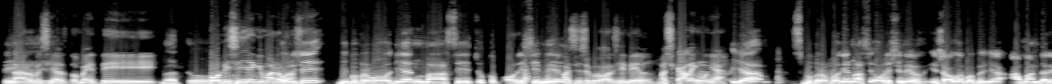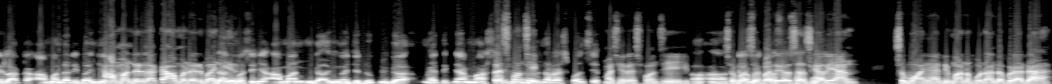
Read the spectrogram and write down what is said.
Transmisi otomatis. Betul. Kondisinya gimana? Kondisi di beberapa bagian masih cukup orisinil. Masih cukup orisinil, masih kaleng Bang ya. Ya, beberapa bagian masih orisinil. Insya Allah mobilnya aman dari laka, aman dari banjir. Aman dari laka, aman dari Dan banjir. mesinnya aman, nggak ngejeduk juga. Metiknya masih Responsif. benar-benar responsif. Masih responsif. Sobat-sobat Kilometer Derosa satu ribuan. sekalian, semuanya di mana pun anda berada,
